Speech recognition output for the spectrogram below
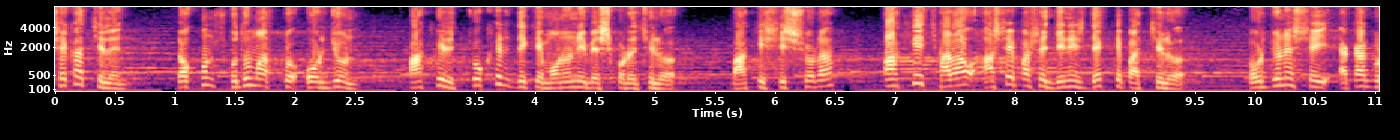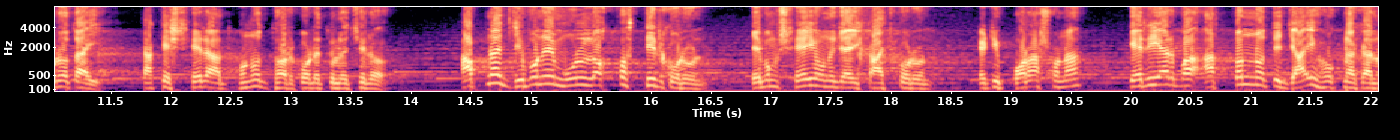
শেখাচ্ছিলেন, তখন শুধুমাত্র অর্জুন পাখির চোখের দিকে মনোনিবেশ করেছিল। বাকি শিষ্যরা পাখি ছাড়াও আশেপাশে জিনিস দেখতে পাচ্ছিল। অর্জুনের সেই একাগ্রতাই তাকে সেরা ধনুদ্ধর করে তুলেছিল। আপনার জীবনের মূল লক্ষ্য স্থির করুন এবং সেই অনুযায়ী কাজ করুন। এটি পড়াশোনা, কেরিয়ার বা আত্মোন্নতি যাই হোক না কেন,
